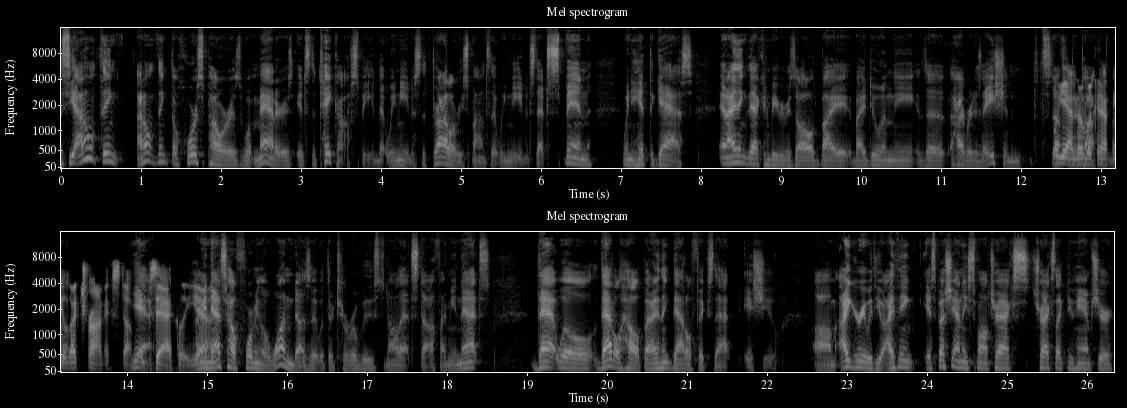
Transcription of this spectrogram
see, I don't think I don't think the horsepower is what matters. It's the takeoff speed that we need. It's the throttle response that we need. It's that spin when you hit the gas, and I think that can be resolved by by doing the the hybridization stuff. Well, yeah, and they're looking talking at the electronic stuff. Yeah. Exactly. Yeah. I mean, that's how Formula One does it with their turbo boost and all that stuff. I mean, that's that will that'll help, and I think that'll fix that issue. Um, I agree with you. I think, especially on these small tracks, tracks like New Hampshire,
